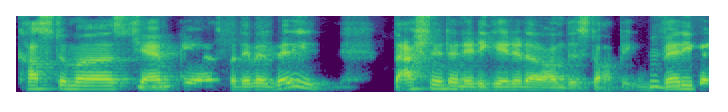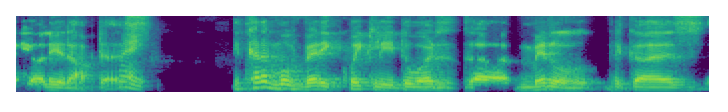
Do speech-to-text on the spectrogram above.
customers, mm-hmm. champions, but they were very passionate and educated around this topic, mm-hmm. very, very early adopters. Right. It kind of moved very quickly towards the middle because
